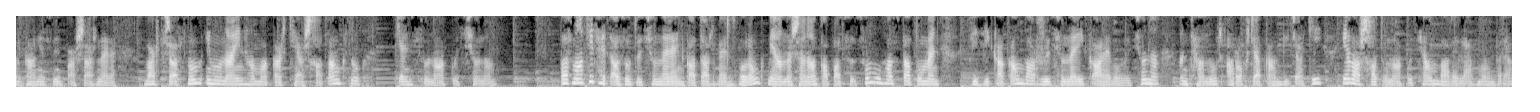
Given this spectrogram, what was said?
օրգանիզմի pašարները, բարձրացնում իմունային համակարգի աշխատանքն ու կենսունակությունը։ Բազմաթիվ հետազոտություններ են կատարվել, որոնք միանշանակ ապացուցում ու հաստատում են ֆիզիկական վարժությունների կարևորությունը ընդհանուր առողջական վիճակի եւ աշխատունակության բարելավման վրա։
